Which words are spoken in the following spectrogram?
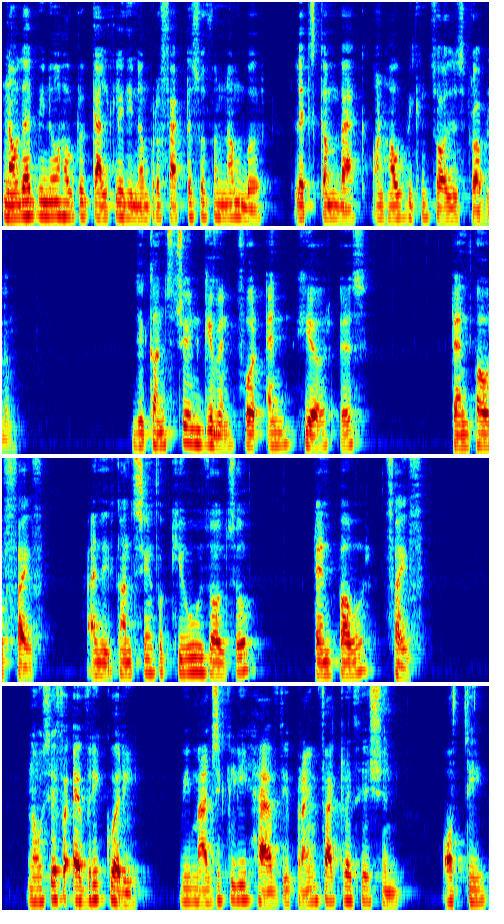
Now that we know how to calculate the number of factors of a number, let's come back on how we can solve this problem. The constraint given for n here is 10 power 5 and the constraint for q is also 10 power 5. Now say for every query, we magically have the prime factorization of the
